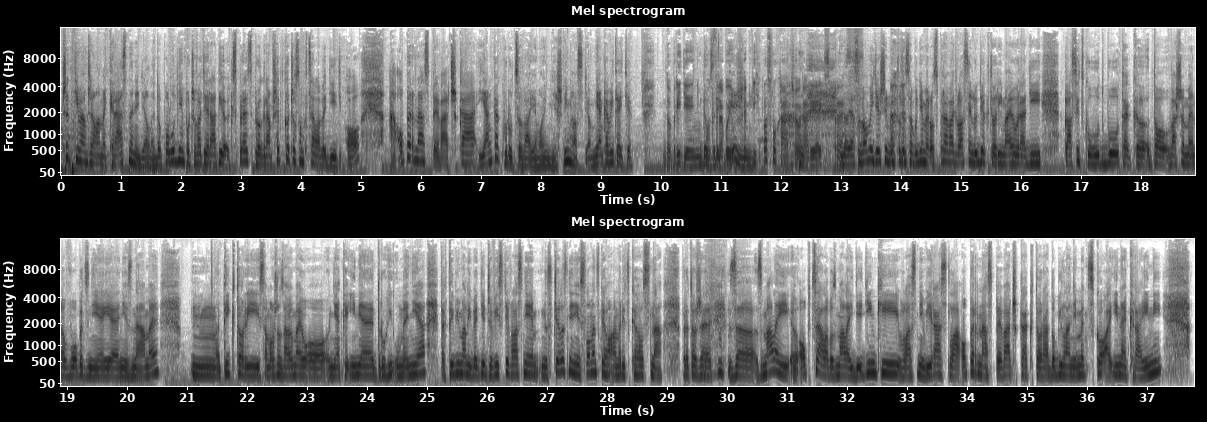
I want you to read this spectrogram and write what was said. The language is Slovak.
Všetkým vám želáme krásne nedelné dopoludne. Počúvate Radio Express, program Všetko, čo som chcela vedieť o. A operná speváčka Janka Kurucová je mojím dnešným hostom. Janka, vítajte. Dobrý deň, Dobrý pozdravujem deň. všetkých poslucháčov Radio Express. No ja sa veľmi teším na to, že sa budeme rozprávať. Vlastne ľudia, ktorí majú radi klasickú hudbu, tak to vaše meno vôbec nie je neznáme. Mm, tí, ktorí sa možno zaujímajú o nejaké iné druhy umenia, tak tí by mali vedieť, že vy ste vlastne stelesnenie slovenského amerického sna. Pretože z, z malej obce alebo z malej dedinky vlastne vyrástla operná speváčka, ktorá dobila Nemecko a iné krajiny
